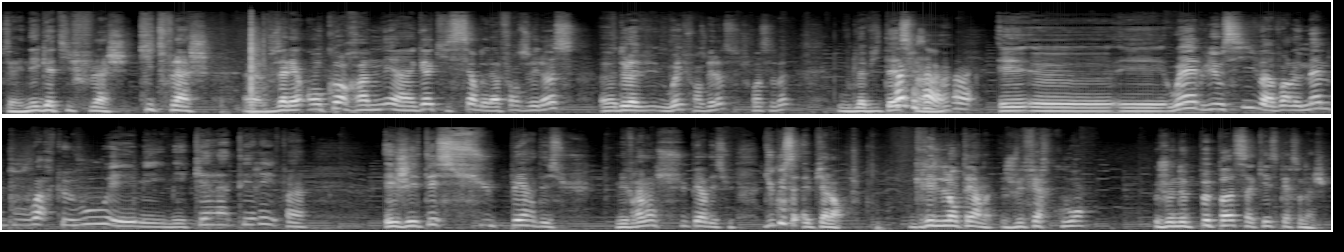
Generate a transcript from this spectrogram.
vous avez négatif Flash, Kid Flash, euh, vous allez encore ramener un gars qui se sert de la force véloce, euh, de la ouais, force véloce, je crois que ça s'appelle, ou de la vitesse. Ouais, c'est ça. ouais, ouais. Et, euh, et ouais, lui aussi va avoir le même pouvoir que vous, et mais, mais quel intérêt enfin, Et j'ai été super déçu. Mais vraiment super déçu. Du coup, ça... et puis alors, Green Lantern, je vais faire court. Je ne peux pas saquer ce personnage.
